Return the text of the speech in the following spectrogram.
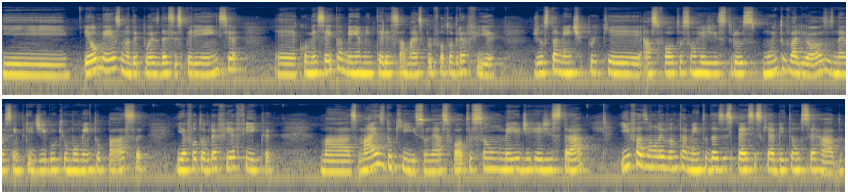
E eu mesma, depois dessa experiência, é, comecei também a me interessar mais por fotografia, justamente porque as fotos são registros muito valiosos, né? Eu sempre digo que o momento passa e a fotografia fica. Mas mais do que isso, né? As fotos são um meio de registrar e fazer um levantamento das espécies que habitam o cerrado.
